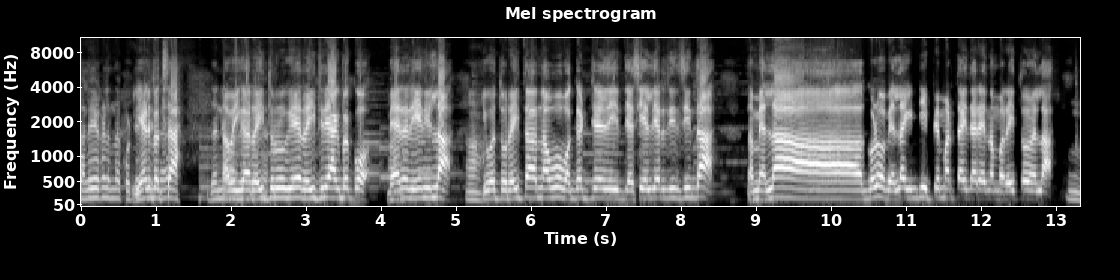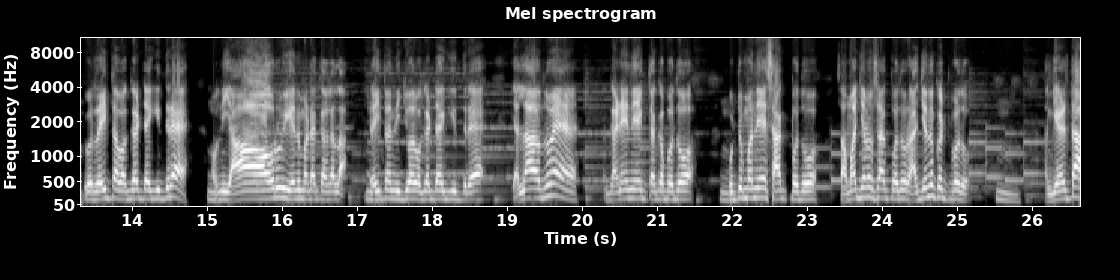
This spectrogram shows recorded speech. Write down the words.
ಸಲಹೆಗಳನ್ನ ಹೇಳ್ಬೇಕು ಕೊಟ್ಟಿದ್ದೀರಿ ಸಾ ಸರ್. ನಾವೀಗ ರೈತರಿಗೆ ರೈತರೇ ಆಗ್ಬೇಕು. ಬೇರೆ ಏನಿಲ್ಲ ಇವತ್ತು ರೈತ ನಾವು ಒಗ್ಗಟ್ಟಿನಲ್ಲಿ ದೆಸೆಯಲ್ಲಿ ದಿವಸದಿಂದ ನಮ್ಮ ಎಲ್ಲಾಗಳು ಎಲ್ಲ ಇಂಡಿ ಇಪ್ಪೆ ಮಾಡ್ತಾ ಇದ್ದಾರೆ ನಮ್ಮ ರೈತರು ಎಲ್ಲ. ಇವ್ರ ರೈತ ಒಗ್ಗಟ್ಟಾಗಿದ್ರೆ ಅವ್ನ ಯಾರು ಏನು ಮಾಡಕ್ಕಾಗಲ್ಲ. ರೈತ ನಿಜವಾದ ಒಗ್ಗಟ್ಟಾಗಿದ್ರೆ ಎಲ್ಲಾರನು ಗಣೇನೇ ತಗೋಬಹುದು. ಕುಟುಂಬನೇ ಸಾಕ್ಬೋದು ಸಮಾಜನೂ ಸಾಕ್ಬೋದು ರಾಜ್ಯನೂ ಕಟ್ಬೋದು. ಹಂಗ ಹೇಳ್ತಾ.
